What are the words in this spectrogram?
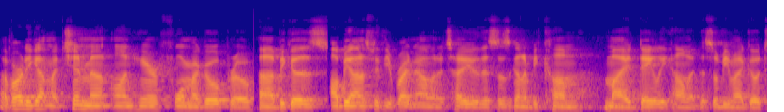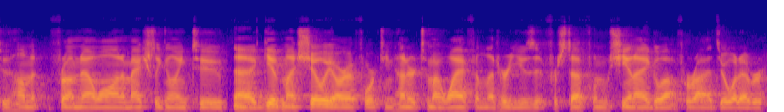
I've already got my chin mount on here for my GoPro uh, because I'll be honest with you right now, I'm going to tell you this is going to become my daily helmet. This will be my go-to helmet from now on. I'm actually going to uh, give my Shoei RF 1400 to my wife and let her use it for stuff when she and I go out for rides or whatever.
